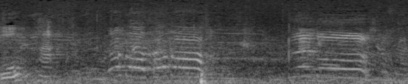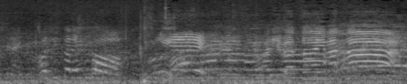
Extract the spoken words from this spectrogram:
おありがたい、ました。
